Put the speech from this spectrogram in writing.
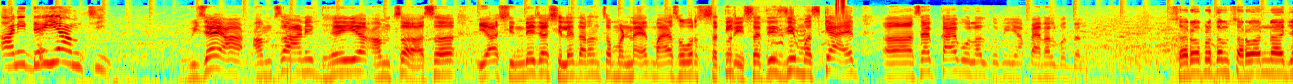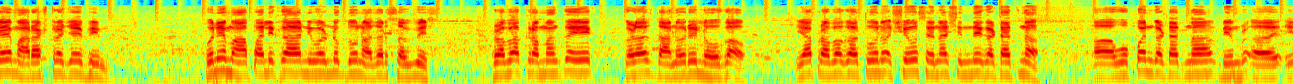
आणि ध्येय आमची. विजय आमचा आणि ध्येय आमचं असं या शिंदेच्या शिलेदारांचं म्हणणं आहे. माझ्यासोबत सतीश सतीशजी मस्के आहेत. साहेब काय बोलाल तुम्ही या पॅनलबद्दल सर्वप्रथम सर्वांना जय महाराष्ट्र जय भीम. पुणे महापालिका निवडणूक दोन हजार सव्वीस प्रभाग क्रमांक एक कळस धानोरी लोहगाव. या प्रभागातून शिवसेना शिंदे गटातनं ओपन गटातनं भीम ए-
